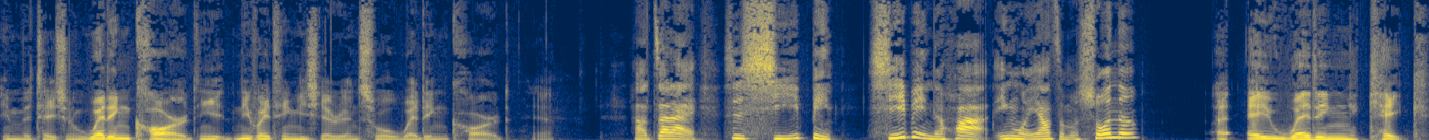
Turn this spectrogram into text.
invitation wedding card，你你会听一些人说 wedding card。Yeah. 好，再来是喜饼。喜饼的话，英文要怎么说呢？Uh, a wedding cake。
